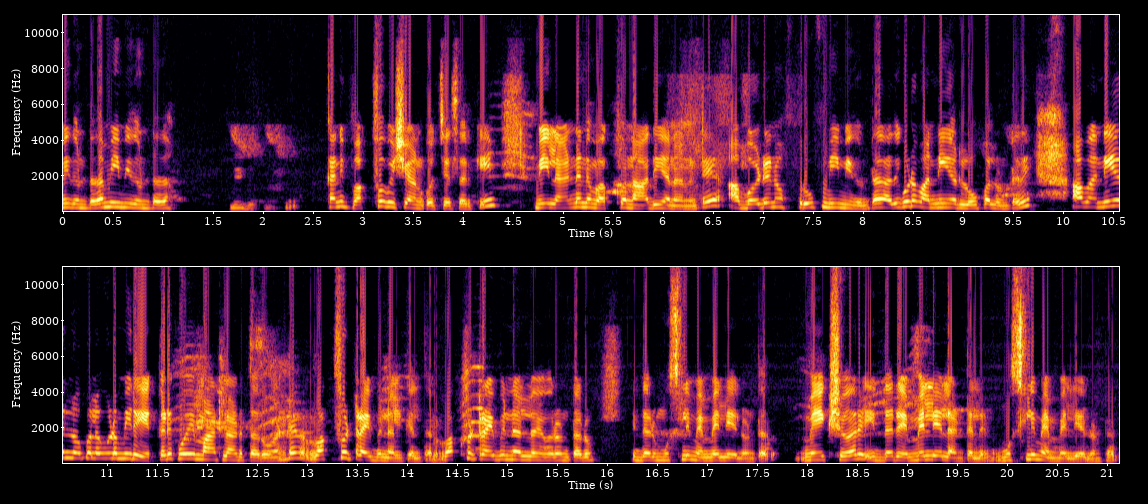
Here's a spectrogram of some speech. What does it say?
మీద ఉంటుందా? మీ మీద ఉంటుందా. కానీ వక్ఫ్ విషయానికి వచ్చేసరికి మీ ల్యాండ్ అనే వక్ఫ్ నాది అని అంటే ఆ బర్డెన్ ఆఫ్ ప్రూఫ్ మీ మీద ఉంటుంది. అది కూడా వన్ ఇయర్ లోపల ఉంటుంది. ఆ వన్ ఇయర్ లోపల కూడా మీరు ఎక్కడికి పోయి మాట్లాడతారు? అంటే వక్ఫ్ ట్రైబ్యునల్కి వెళ్తారు. వక్ఫ్ ట్రైబ్యునల్లో ఎవరు ఉంటారు? ఇద్దరు ముస్లిం ఎమ్మెల్యేలు ఉంటారు. మేక్ షూర్ ఇద్దరు ఎమ్మెల్యేలు అంటలేను. ముస్లిం ఎమ్మెల్యేలు ఉంటారు.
